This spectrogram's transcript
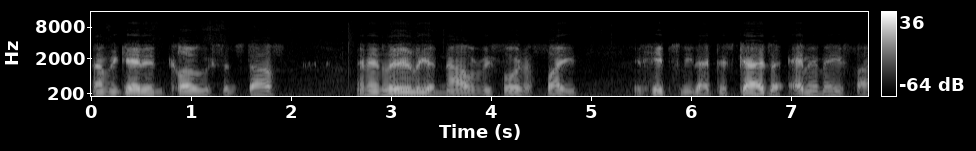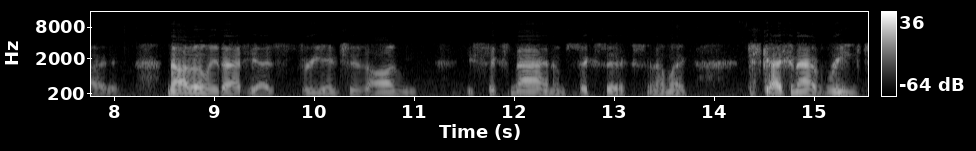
I'm gonna get in close and stuff. And then literally an hour before the fight, it hits me that this guy's an MMA fighter. Not only that, he has three inches on me. He's six nine. I'm six six, and I'm like, this guy's gonna have reach.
